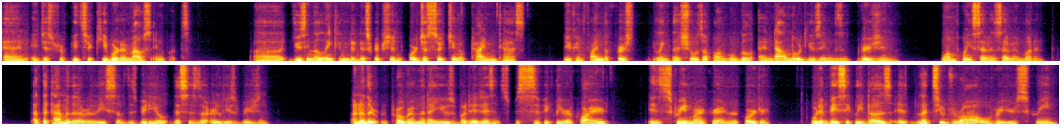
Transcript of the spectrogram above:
and it just repeats your keyboard and mouse inputs. Uh, using the link in the description or just searching up TinyTask, you can find the first link that shows up on Google and download using this version 1.77 button. At the time of the release of this video, this is the earliest version. Another program that I use but it isn't specifically required is Screen Marker and Recorder. What it basically does, it lets you draw over your screen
